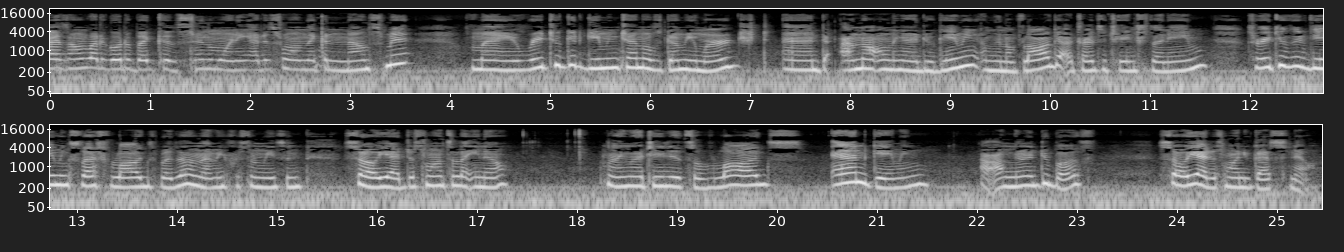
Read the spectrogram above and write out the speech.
guys, I'm about to go to bed because it's 2 in the morning. I just want to make an announcement. My Rey 2 Good Gaming channel is going to be merged, and I'm not only going to do gaming, I'm going to vlog. I tried to change the name to Rey 2 Good Gaming slash vlogs, but it doesn't let me for some reason. So, yeah, just wanted to let you know. I'm going to change it to vlogs and gaming. I'm going to do both. So, yeah, just wanted you guys to know.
